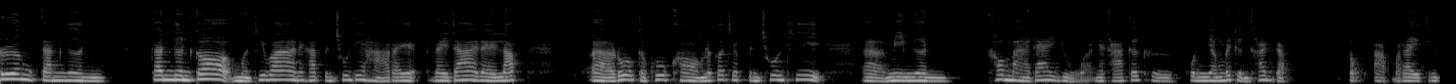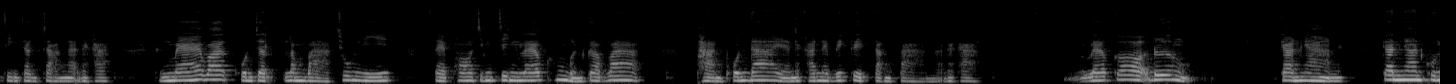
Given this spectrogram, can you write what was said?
เรื่องการเงิน การเงินก็เหมือนที่ว่านะคะเป็นช่วงที่หารายรายได้รายรับร่วมกับคู่ครอง แล้วก็จะเป็นช่วงที่มีเงิน เข้ามาได้อยู่นะคะ ก็คือคุณยังไม่ถึงขั้นกับตกอับอะไรจริง ๆ จังๆอะนะคะ ถึงแม้ว่าคุณจะลำบากช่วงนี้ แต่พอจริง ๆ แล้วก็เหมือนกับว่าผ่านพ้นได้อะนะคะ ในวิกฤตต่างๆอะนะคะ แล้วก็เรื่องการงาน การงานคุณ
